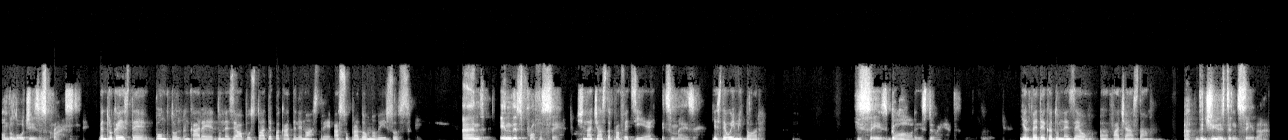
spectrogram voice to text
on the Lord Jesus Christ. pentru că este punctul în care Dumnezeu a pus toate păcatele noastre asupra Domnului Isus. And in this prophecy, Și în această profeție it's amazing. este uimitor. He sees God is doing it. El vede că Dumnezeu uh, face asta. Uh, the Jews didn't see that.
